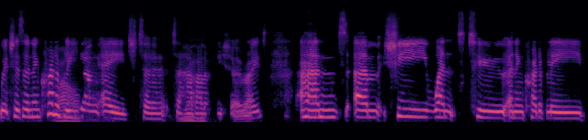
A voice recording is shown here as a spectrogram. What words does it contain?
which is an incredibly wow. young age to, to have yeah. alopecia, right? And um, she went to an incredibly,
